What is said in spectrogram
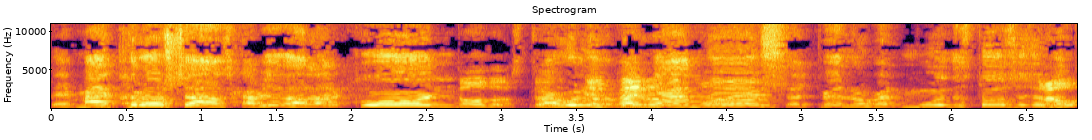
eh, Marc Rosas, Javier Alarcón, Todos, todos. Raúl El perro Orbañanos, Bermúdez. el perro Bermúdez, todos esos Raúl.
